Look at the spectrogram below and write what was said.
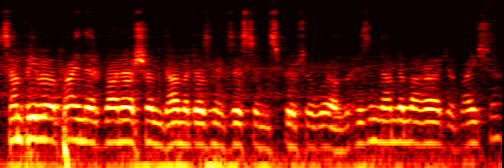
Some people are opine that Varnashram Dharma doesn't exist in the spiritual world. But isn't Nanda Maharaj a Vaishya?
